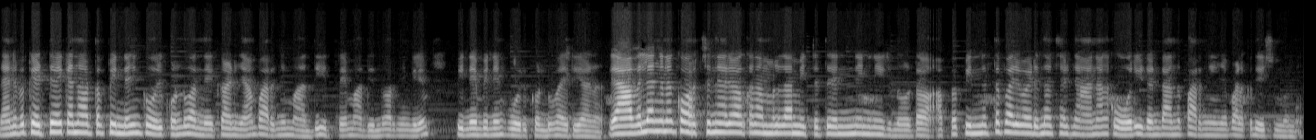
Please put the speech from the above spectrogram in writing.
ഞാനിപ്പോൾ കെട്ടിവെക്കാൻ ഓർത്തപ്പോൾ പിന്നെയും കോരിക്കൊണ്ട് വന്നേക്കാണ്. ഞാൻ പറഞ്ഞു മതി ഇത്രയും മതി എന്ന് പറഞ്ഞെങ്കിലും പിന്നെയും പിന്നെയും കോരിക്കൊണ്ട് വരികയാണ്. രാവിലെ അങ്ങനെ കുറച്ച് നേരമൊക്കെ നമ്മൾ ആ മുറ്റത്ത് തന്നെ ഇങ്ങനെ ഇരുന്നു കേട്ടോ. അപ്പോൾ പിന്നത്തെ പരിപാടി എന്ന് വെച്ചാൽ ഞാൻ ആ കോരി ഇടണ്ടെന്ന് പറഞ്ഞു കഴിഞ്ഞപ്പോൾ ആൾക്ക് ദേഷ്യം വന്നു.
